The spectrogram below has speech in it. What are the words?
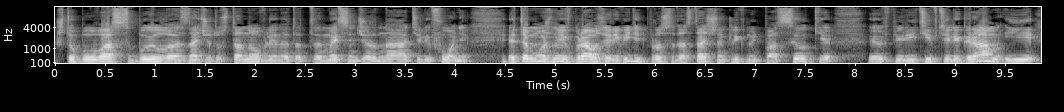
чтобы у вас был, значит, установлен этот мессенджер на телефоне. Это можно и в браузере видеть. Просто достаточно кликнуть по ссылке, э, перейти в Телеграм и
